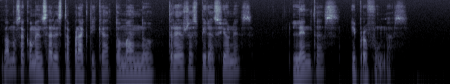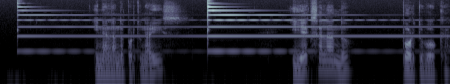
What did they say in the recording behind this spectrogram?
Vamos a comenzar esta práctica tomando tres respiraciones lentas y profundas. Inhalando por tu nariz y exhalando por tu boca.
